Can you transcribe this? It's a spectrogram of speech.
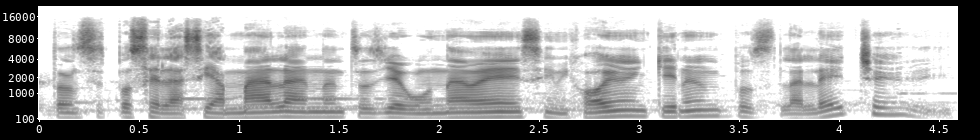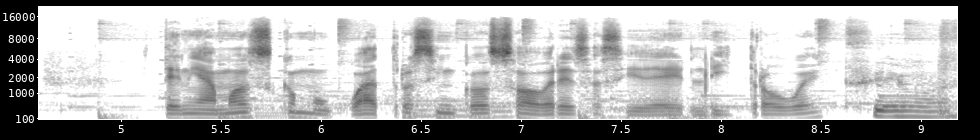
Entonces, pues se la hacía mala, ¿no? Entonces llegó una vez y me dijo, oigan, ¿quieren pues la leche? Y teníamos como cuatro o cinco sobres así de litro, güey, Sí, man.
